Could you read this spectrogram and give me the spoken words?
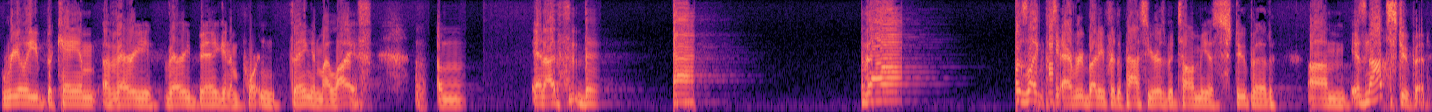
really became a very, very big and important thing in my life. Um, and I, th- that was like everybody for the past year has been telling me is stupid. Um, is not stupid.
